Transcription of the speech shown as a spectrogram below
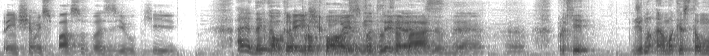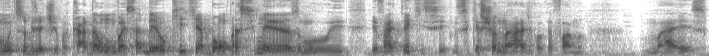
preencher um espaço vazio que. É, daí qual que é o propósito do trabalho, né? É. É. Porque é uma questão muito subjetiva. Cada um vai saber o que, que é bom para si mesmo e, e, vai ter que se, se questionar de qualquer forma. Mas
